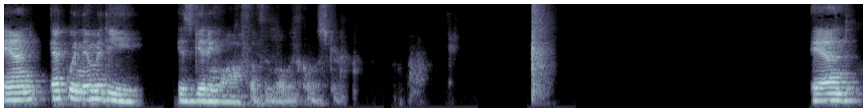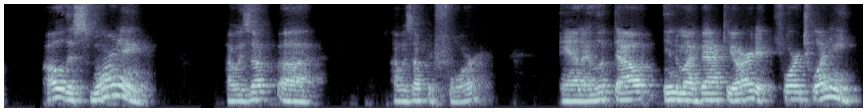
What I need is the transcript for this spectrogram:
And equanimity is getting off of the roller coaster. And oh, this morning I was up. Uh, I was up at four, and I looked out into my backyard at 4:20,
